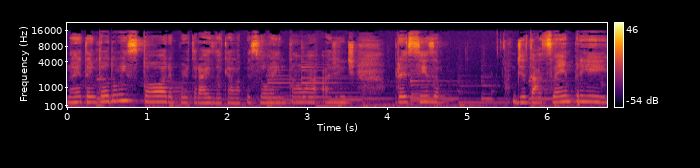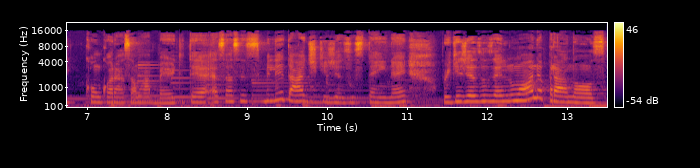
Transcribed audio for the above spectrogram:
né? Tem toda uma história por trás daquela pessoa. Então a, a gente precisa de estar sempre com o coração aberto, ter essa acessibilidade que Jesus tem, né? Porque Jesus ele não olha para nós,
